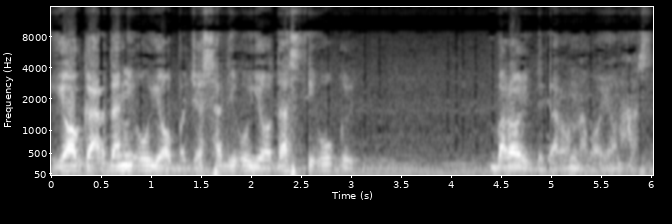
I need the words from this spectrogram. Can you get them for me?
یا گردن او یا به جسد او یا دست او برای دیگران نمایان هست.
